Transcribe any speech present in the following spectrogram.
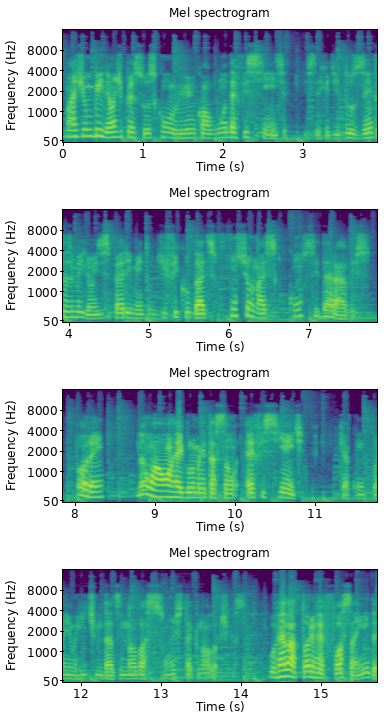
mais de um bilhão de pessoas convivem com alguma deficiência e cerca de 200 milhões experimentam dificuldades funcionais consideráveis. Porém, não há uma regulamentação eficiente que acompanhe o ritmo das inovações tecnológicas. O relatório reforça ainda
